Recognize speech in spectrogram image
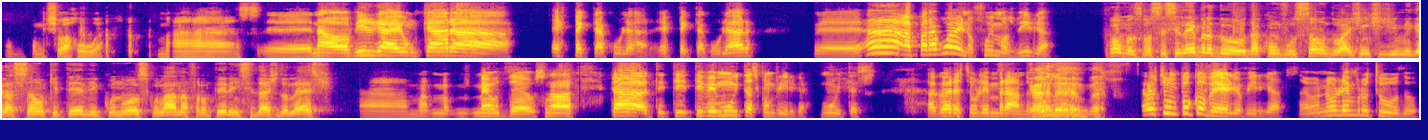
com, com sua rua. Mas, eh, não, Virga é um cara espetacular, espetacular. Eh, ah, a Paraguai não fomos, Virga. Fomos, você se lembra do, da convulsão do agente de imigração que teve conosco lá na fronteira em Cidade do Leste? Ah, meu Deus, não, tá, tive muitas com Virga, muitas. Agora estou lembrando. Caramba! Eu estou um pouco velho, Virga, eu não lembro tudo.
